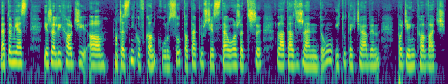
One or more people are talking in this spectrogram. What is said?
Natomiast jeżeli chodzi o uczestników konkursu, to tak już się stało, że trzy lata z rzędu i tutaj chciałabym podziękować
